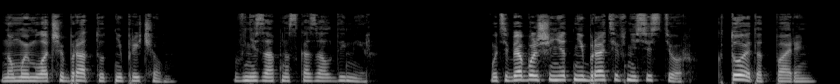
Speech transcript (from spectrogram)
но мой младший брат тут ни при чем», — внезапно сказал Демир. «У тебя больше нет ни братьев, ни сестер. Кто этот парень?»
